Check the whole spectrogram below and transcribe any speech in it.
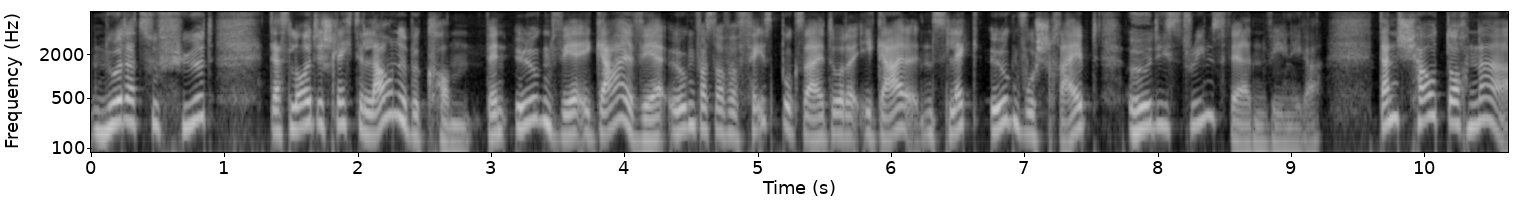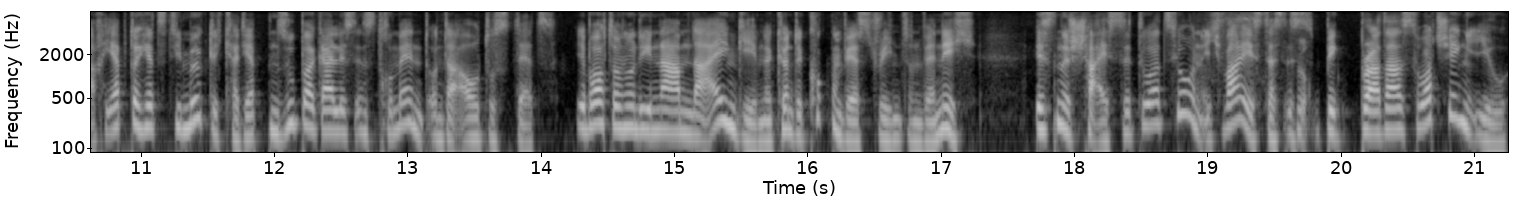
nur dazu führt, dass Leute schlechte Laune bekommen. Wenn irgendwer, egal wer, irgendwas auf der Facebook-Seite oder egal in Slack irgendwo schreibt, oh, die Streams werden weniger. Dann schaut doch nach. Ihr habt doch jetzt die Möglichkeit, ihr habt ein super geiles Instrument unter Autostats. Ihr braucht doch nur die Namen da eingeben, dann könnt ihr gucken, wer streamt und wer nicht ist eine Scheißsituation. Ich weiß, das ist so. Big Brother's watching you.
